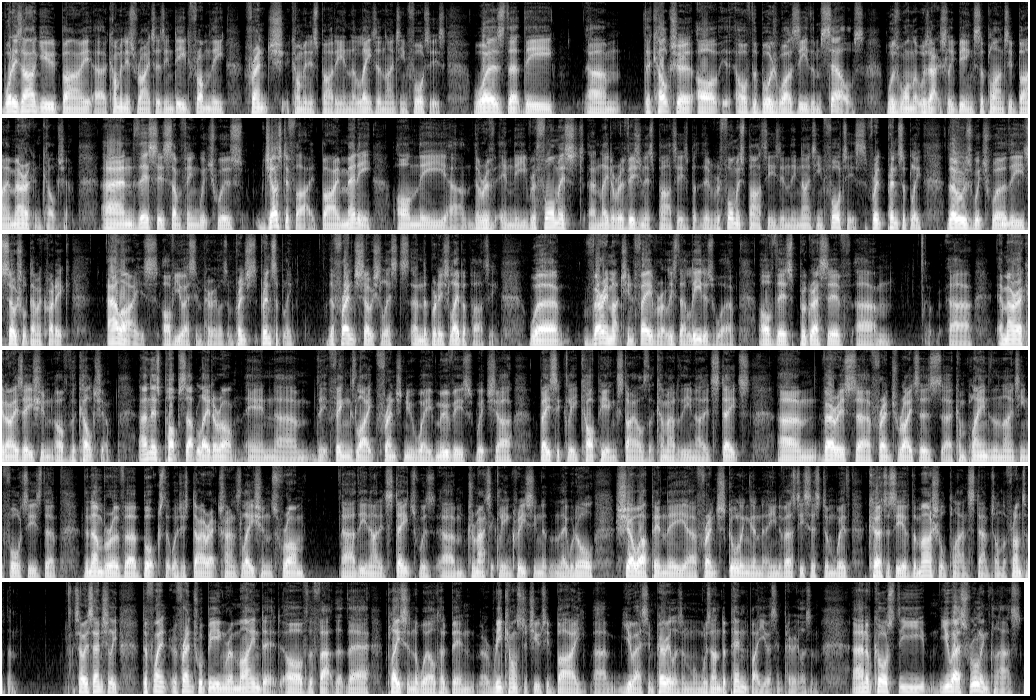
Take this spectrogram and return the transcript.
What is argued by uh, communist writers, indeed from the French Communist Party in the later 1940s, was that the um, the culture of of the bourgeoisie themselves was one that was actually being supplanted by American culture, and this is something which was justified by many on the uh, the in the reformist and later revisionist parties, but the reformist parties in the 1940s, principally those which were the social democratic allies of U.S. imperialism, principally the French socialists and the British Labour Party, were very much in favour, at least their leaders were, of this progressive. Um, uh, Americanization of the culture. And this pops up later on in um, the things like French New Wave movies, which are basically copying styles that come out of the United States. Um, various uh, French writers uh, complained in the 1940s that the number of uh, books that were just direct translations from uh, the United States was um, dramatically increasing. That they would all show up in the uh, French schooling and university system with courtesy of the Marshall Plan stamped on the front of them. So essentially, the French were being reminded of the fact that their place in the world had been reconstituted by um, US imperialism and was underpinned by US imperialism. And of course, the US ruling class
